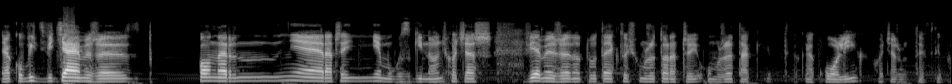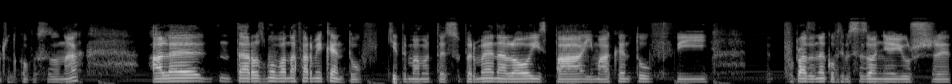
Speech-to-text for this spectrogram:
jako widz widziałem, że Conner nie, raczej nie mógł zginąć, chociaż wiemy, że no tutaj jak ktoś umrze, to raczej umrze, tak, tak jak Wally, chociażby tutaj w tych początkowych sezonach, ale ta rozmowa na farmie Kentów, kiedy mamy tutaj Supermana, Lois, Pa i ma Kentów i wprowadzonego w tym sezonie już e,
